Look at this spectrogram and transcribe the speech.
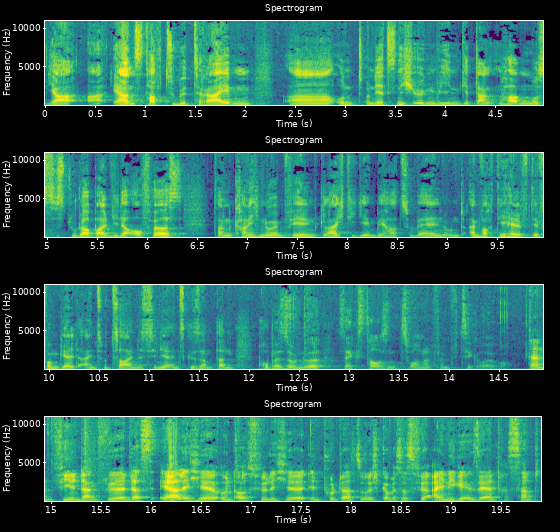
ja, ernsthaft zu betreiben äh, und, und jetzt nicht irgendwie einen Gedanken haben musst, dass du da bald wieder aufhörst, dann kann ich nur empfehlen, gleich die GmbH zu wählen und einfach die Hälfte vom Geld einzuzahlen. Das sind ja insgesamt dann pro Person nur 6.250 Euro. Dann vielen Dank für das ehrliche und ausführliche Input dazu. Ich glaube, es ist für einige sehr interessant,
